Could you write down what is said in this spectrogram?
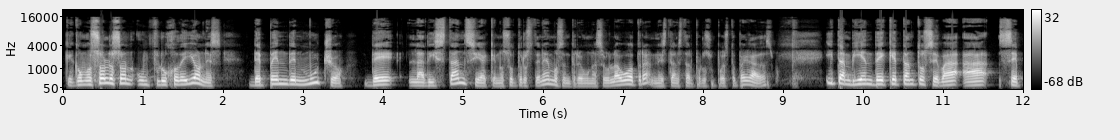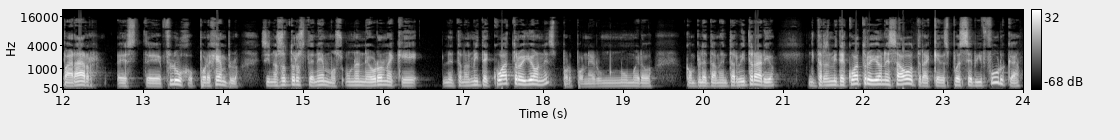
Que como solo son un flujo de iones, dependen mucho de la distancia que nosotros tenemos entre una célula u otra, necesitan estar por supuesto pegadas, y también de qué tanto se va a separar este flujo. Por ejemplo, si nosotros tenemos una neurona que le transmite cuatro iones, por poner un número completamente arbitrario, y transmite cuatro iones a otra que después se bifurca,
